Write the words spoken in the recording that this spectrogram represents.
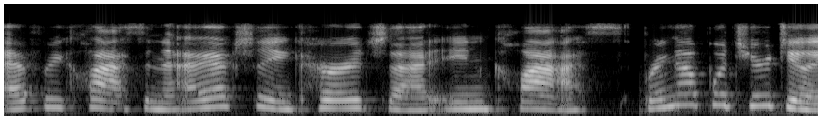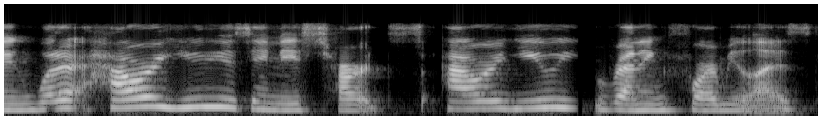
every class, and I actually encourage that in class. Bring up what you're doing. What? How are you using these charts? How are you running formulas?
